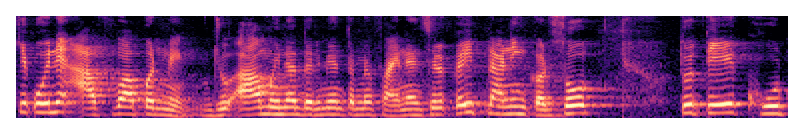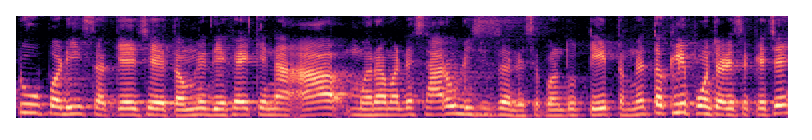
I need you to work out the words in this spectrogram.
કે કોઈને આપવા પણ નહીં. જો આ મહિના દરમિયાન તમે ફાઇનાન્શિયલ કંઈ પ્લાનિંગ કરશો, તો તે ખોટું પડી શકે છે. તમને દેખાય કે ના, આ મારા માટે સારું ડિસિઝન રહેશે, પરંતુ તે તમને તકલીફ પહોંચાડી શકે છે.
